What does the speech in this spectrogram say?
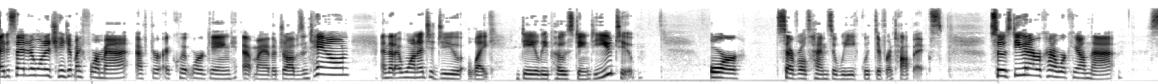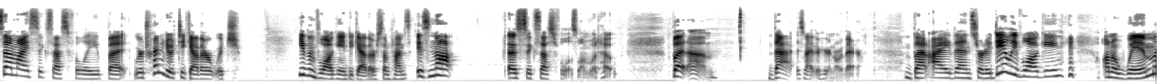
I decided I wanted to change up my format after I quit working at my other jobs in town and that I wanted to do like daily posting to YouTube or several times a week with different topics. So Steve and I were kind of working on that semi successfully, but we are trying to do it together, which even vlogging together sometimes is not as successful as one would hope. But um, that is neither here nor there. But I then started daily vlogging on a whim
